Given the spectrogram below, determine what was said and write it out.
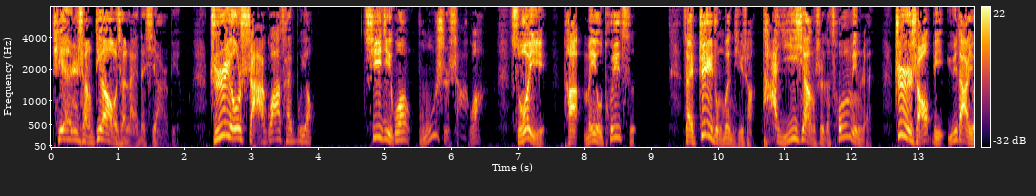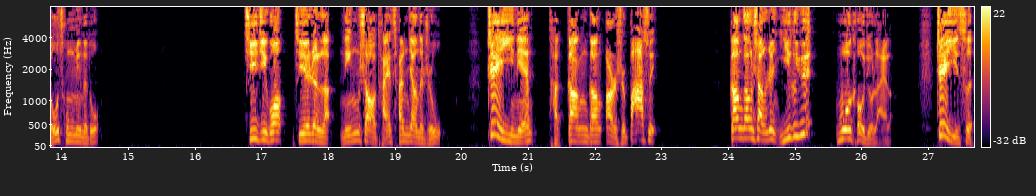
天上掉下来的馅饼，只有傻瓜才不要。戚继光不是傻瓜，所以他没有推辞。在这种问题上，他一向是个聪明人，至少比于大猷聪明得多。戚继光接任了宁绍台参将的职务。这一年，他刚刚二十八岁，刚刚上任一个月，倭寇就来了。这一次，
